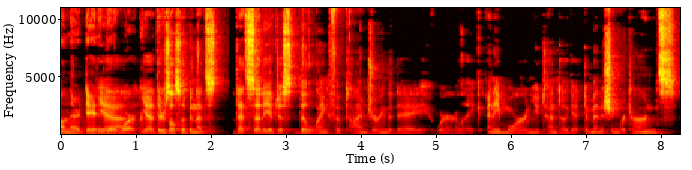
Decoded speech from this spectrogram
on their day to day work. Yeah, there's also been that that study of just the length of time during the day, where like any more and you tend to get diminishing returns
